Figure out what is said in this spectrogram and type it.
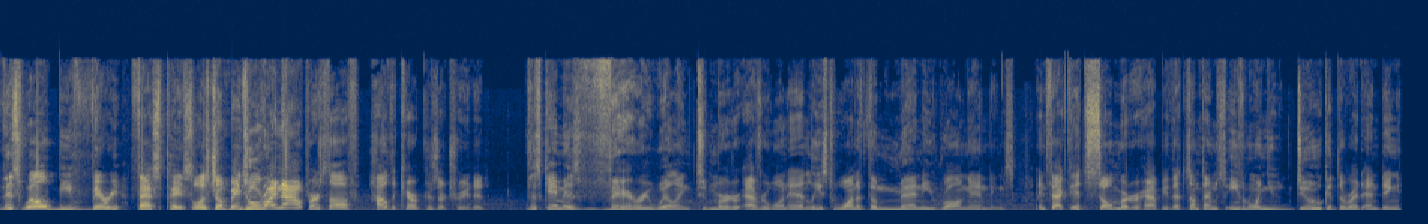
This will be very fast paced, so let's jump into it right now! First off, how the characters are treated. This game is very willing to murder everyone in at least one of the many wrong endings. In fact, it's so murder happy that sometimes even when you do get the right ending,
